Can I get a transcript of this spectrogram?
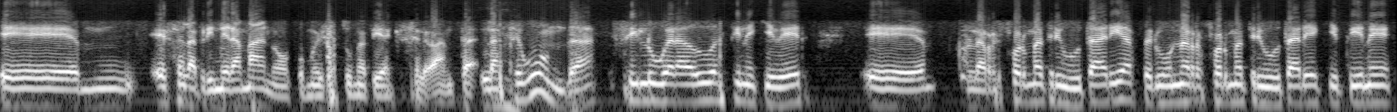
eh, esa es la primera mano, como dices tú, Matías, que se levanta. La segunda, sin lugar a dudas, tiene que ver eh, con la reforma tributaria, pero una reforma tributaria que tiene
